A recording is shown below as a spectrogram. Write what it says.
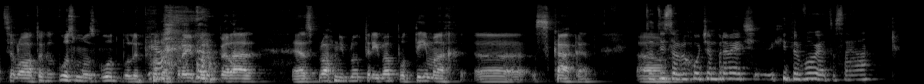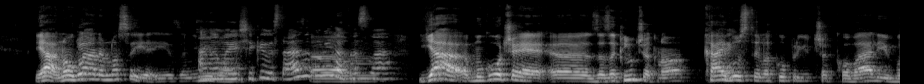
celoto, kako smo zgodbo lepo Ja. naprej pripeljali. Eh, Sploh ni bilo treba po temah uh, skakati. To tisto, kar hočem preveč hitro povedati, vse. Ja? ja, no, v glavnem, no, se je, je zanimivo. nam je še kaj ostalo za povedati? Um, Um, Ja, mogoče uh, za zaključek, no, kaj Ok. boste lahko pričakovali v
